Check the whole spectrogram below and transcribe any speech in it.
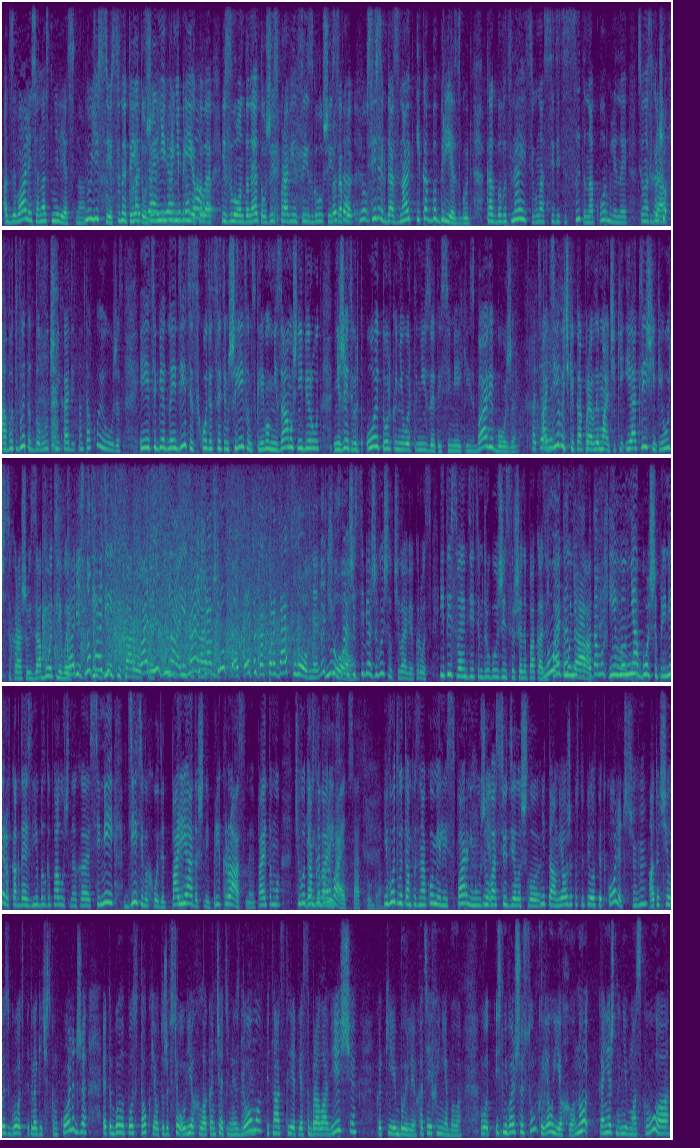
отзывались о нас нелестно. Ну, естественно, это я Хотя тоже не, я при- не приехала давала. из Лондона, я тоже из провинции, из глуши, из Просто, такой. ну, все все- всегда знают и как бы брезгуют. Как бы, вот знаете, у нас все дети сыты, накормленные, все у нас Да. хорошо, а вот в этот дом лучше не ходить, там такой ужас. И эти бедные дети сходят с этим шлейфом, с клеймом, ни замуж не берут, ни женятся, говорят, ой, только не вот не из этой семейки, избави Боже. Хотя а я- девочки, как правило, и мальчики, и отличники, и учатся хорошо, и заботливые, Ларис, ну и поди- дети хорошие. Поди знай, дети знаешь, а хорошие. вдруг это, как родословное, ну, Ну, чё? знаешь, из тебя же вышел человек, Рос, и ты своим детям другую жизнь совершенно показываешь. Ну, Поэтому это не да, факт. потому что- И у меня больше примеров, когда из неблагополучных э, семей дети выходят порядочные, прекрасные. Поэтому чего там Если говорить? вырывается оттуда. И вот вы там познакомились с парнем, и уже у Нет. вас все дело шло. Не там, я уже поступила в педколледж, Мгм. отучилась год в педагогическом колледже. Это было после того, как я вот уже все уехала окончательно из дома. В 15 лет я собрала вещи, какие были, хотя их и не было. Вот, и с небольшой сумкой я уехала. Но, конечно, не в Москву, а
